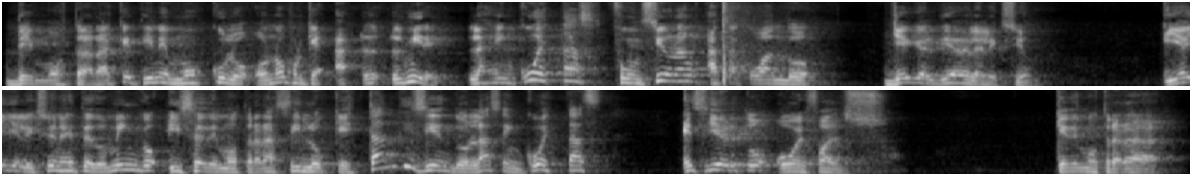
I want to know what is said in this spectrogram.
demostrará que tiene músculo o no, porque ah, mire, las encuestas funcionan hasta cuando llegue el día de la elección. Y hay elecciones este domingo y se demostrará si lo que están diciendo las encuestas es cierto o es falso. ¿Qué demostrará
